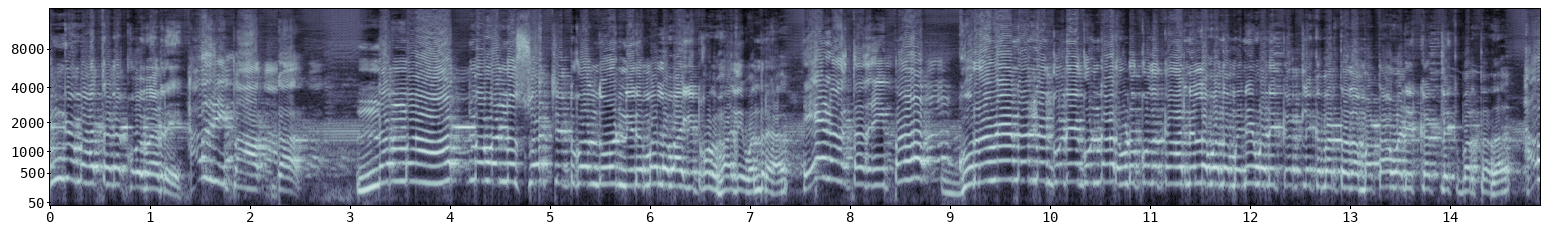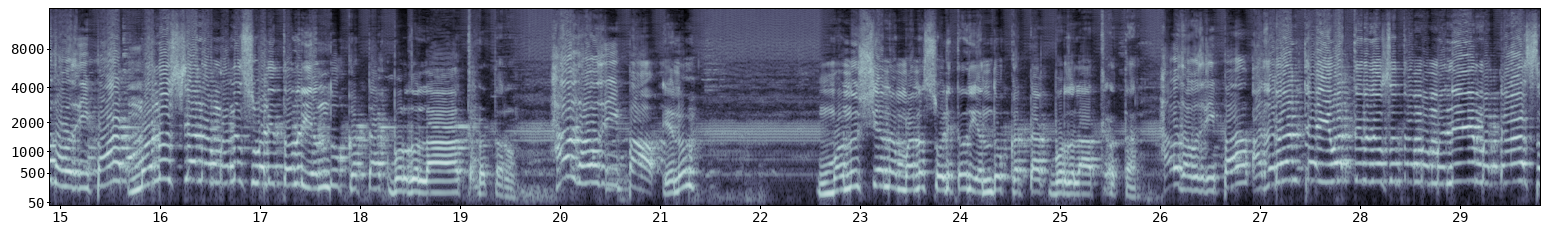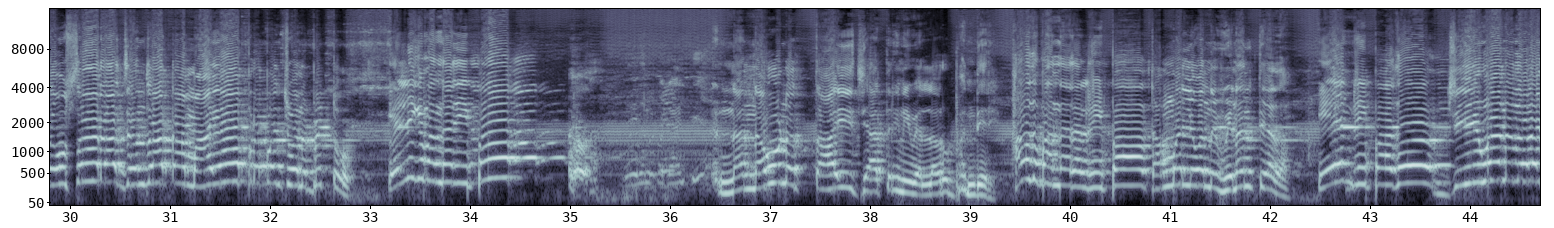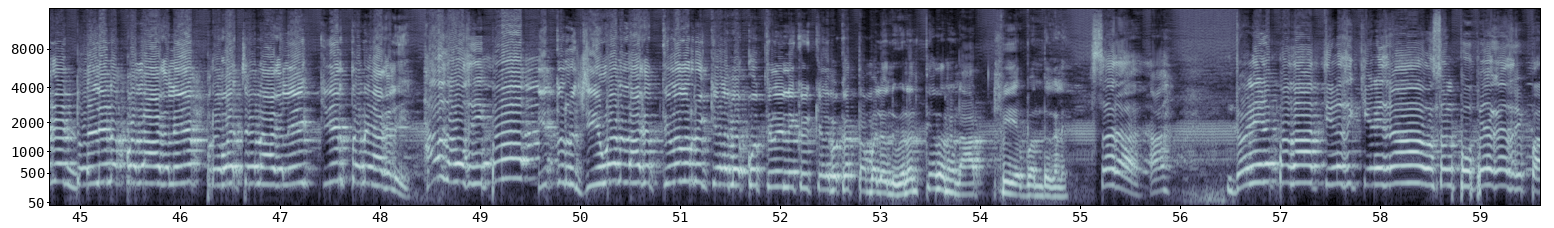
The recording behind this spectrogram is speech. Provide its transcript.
ಹಂಗ ಮಾತಾಡಕ್ ಹೋಗ್ಬೇಡ್ರಿ. ಹೌದ್ರಿಪ್ಪ ಅಕ್ಕ ನಮ್ಮ ಆತ್ಮವನ್ನು ಸ್ವಚ್ಛ ಇಟ್ಕೊಂಡು ನಿರ್ಮಲವಾಗಿ ಇಟ್ಕೊಂಡು ಹೋದಿವಿ ಅಂದ್ರ ಏನಾಗ್ತದ್ರಿಪ್ಪ? ಗುರುವೇ ನನ್ನ ಗುಡಿ ಗುಂಡಾರ ಹುಡುಕೋದ ಕಾರನೆಲ್ಲ ಒಂದು ಮನೆ ಮಾಡಿ ಕಟ್ಲಿಕ್ಕೆ ಬರ್ತದ ಮಠ ಮಾಡಿ ಕಟ್ಲಿಕ್ಕೆ ಬರ್ತದ. ಹೌದು ಹೌದ್ರಿಪ್ಪ. ಮನುಷ್ಯನ ಮನಸ್ಸು ಹೊಡಿತಂದ್ರೆ ಎಂದೂ ಕಟ್ಟಾಕ್ ಬರುದಿಲ್ಲ ಅಂತ ಹೇಳ್ತಾರ ಹೌದು ಹೌದು ಹೌದ್ರಿಪ್ಪ. ಏನು? ಮನುಷ್ಯನ ಮನಸ್ಸು ಹೊಡಿತಂದ್ರೆ ಎಂದೂ ಕಟ್ ಬರುದಿಲ್ಲ ಅಂತ ಹೇಳ್ತಾರೆ. ಹೌದು ಹೌದ್ರಿಪ್ಪ ಅದರಂತೆ ಇವತ್ತಿನ ದಿವಸ ತಮ್ಮ ಮನೆ ಮಠ ಸಂಸಾರ ಜಂಜಾಟ ಮಾಯಾ ಪ್ರಪಂಚವನ್ನು ಬಿಟ್ಟು ಎಲ್ಲಿಗೆ ಬಂದಾರಿಪ್ಪ ನನ್ನವನ ತಾಯಿ ಜಾತ್ರೆ ನೀವೆಲ್ಲರೂ ಬಂದಿರಿ. ಹೌದು ಬಂದಾರಲ್ರಿಪ್ಪ ತಮ್ಮಲ್ಲಿ ಒಂದು ವಿನಂತಿ ಅದ. ಏನ್ರಿಪ್ಪ ಅದು? ಜೀವನದೊಳಗೆ ಡೊಳ್ಳಿನ ಪದ ಆಗಲಿ ಪ್ರವಚನ ಆಗಲಿ ಕೀರ್ತನೆ ಆಗಲಿ ಹೌದು ಹೌದ್ರಿಪ್ಪ ಇದ್ರ ಜೀವನದಾಗ ತಿಳಿದ್ರು ಕೇಳಬೇಕು ತಿಳಿಲಿಕ್ಕೆ ಕೇಳಬೇಕು ತಮ್ಮಲ್ಲಿ ಒಂದು ವಿನಂತಿ ಅದ ನನ್ನ ಆತ್ಮೀಯ ಬಂಧುಗಳೇ. ಸರ್ ಆ ಡೊಳ್ಳಿನ ಪದ ತಿಳಿದು ಕೇಳಿದ್ರ ಒಂದ್ ಸ್ವಲ್ಪ ಉಪಯೋಗ ಅದ್ರಿಪ್ಪ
